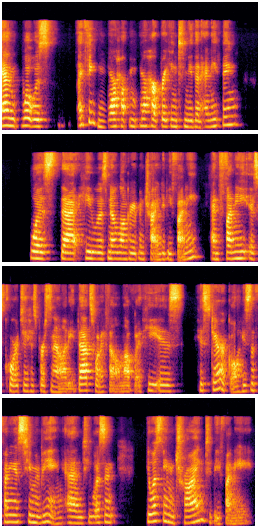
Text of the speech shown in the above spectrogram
and what was i think more more heartbreaking to me than anything was that he was no longer even trying to be funny and funny is core to his personality that's what i fell in love with he is hysterical he's the funniest human being and he wasn't he wasn't even trying to be funny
